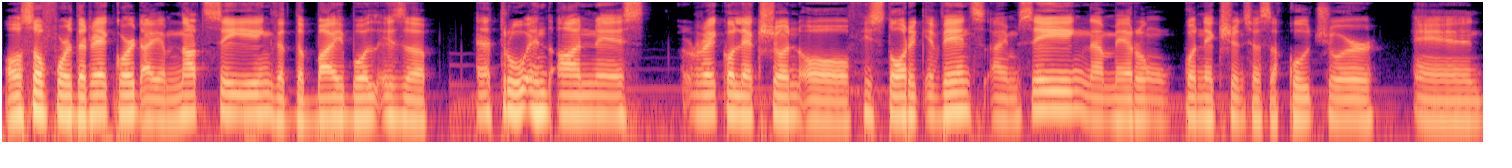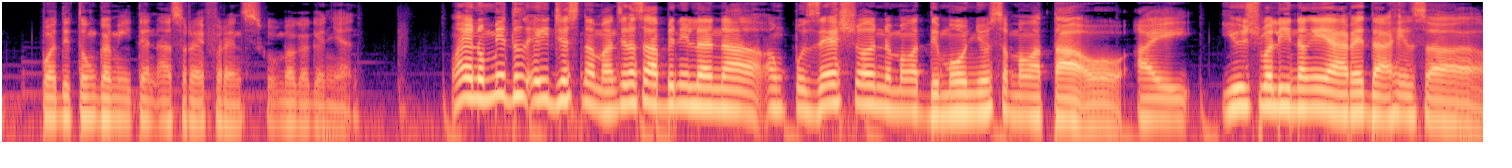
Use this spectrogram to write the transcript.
Also, for the record, I am not saying that the Bible is a, a true and honest recollection of historic events. I'm saying na merong connection siya sa culture and pwede itong gamitin as reference, kumbaga ganyan. Ngayon, no Middle Ages naman, sinasabi nila na ang possession ng mga demonyo sa mga tao ay usually nangyayari dahil sa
